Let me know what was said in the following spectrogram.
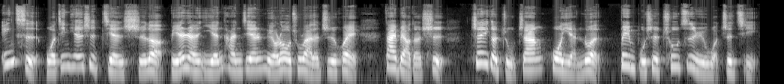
因此我今天是捡拾了别人言谈间流露出来的智慧，代表的是这个主张或言论并不是出自于我自己，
